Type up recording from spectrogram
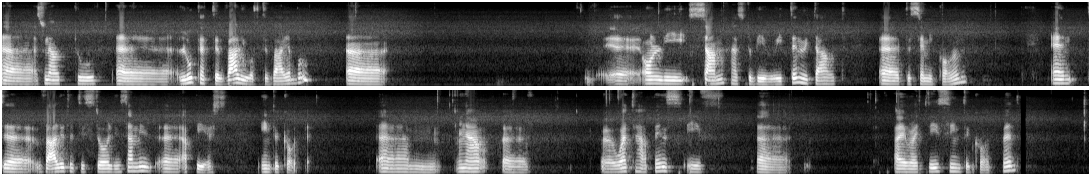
Uh, so now to uh, look at the value of the variable. Uh, uh only sum has to be written without uh, the semicolon. And the value that is stored in sum uh, appears in the code. Um, now what happens if I write this in the CodePad.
